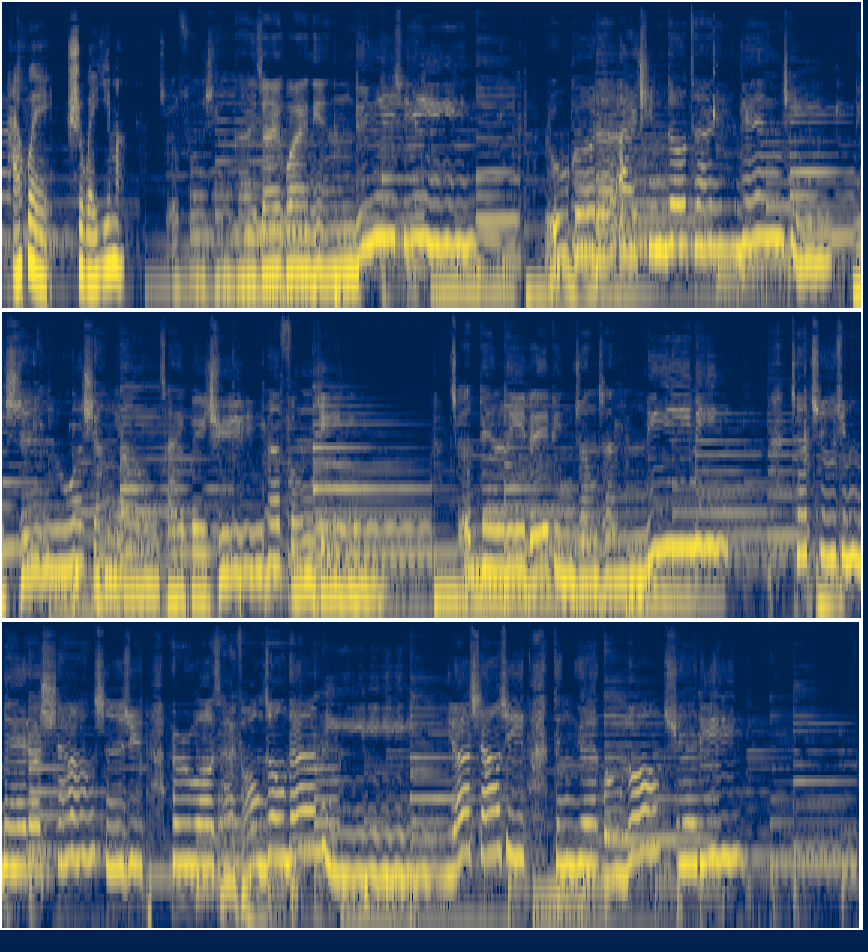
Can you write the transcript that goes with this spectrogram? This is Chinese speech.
还会是唯一吗？这封信还在怀念旅行。如果的爱情都太年轻，你是我想要再回去的风景。这别离被拼装成秘密，这出剧美得像诗句，而我在风中等你的消息，等月光落雪地。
